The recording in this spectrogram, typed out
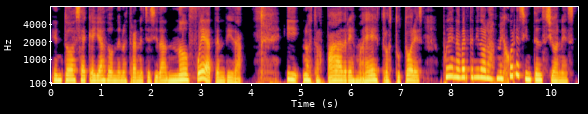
en todas aquellas donde nuestra necesidad no fue atendida. Y nuestros padres, maestros, tutores pueden haber tenido las mejores intenciones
